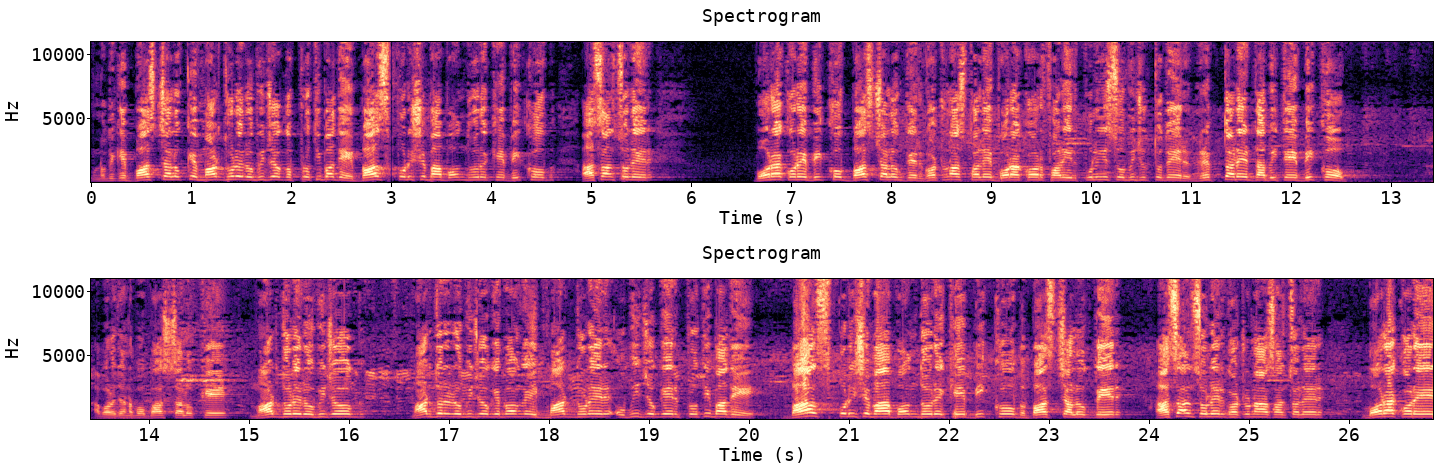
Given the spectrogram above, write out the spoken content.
অন্যদিকে বাস চালককে মারধরের অভিযোগ প্রতিবাদে বাস পরিষেবা বন্ধ রেখে বিক্ষোভ। আসানসোলের বড়া করে বিক্ষোভ বাস চালকদের ঘটনাস্থলে বরাকর ফাঁড়ির পুলিশ অভিযুক্তদের গ্রেপ্তারের দাবিতে বিক্ষোভ। আবারও জানাব, বাস চালককে মারধরের অভিযোগ মারধরের অভিযোগ এবং এই মারধরের অভিযোগের প্রতিবাদে বাস পরিষেবা বন্ধ রেখে বিক্ষোভ বাস চালকদের। আসানসোলের ঘটনা আসানসোলের বরাকরের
